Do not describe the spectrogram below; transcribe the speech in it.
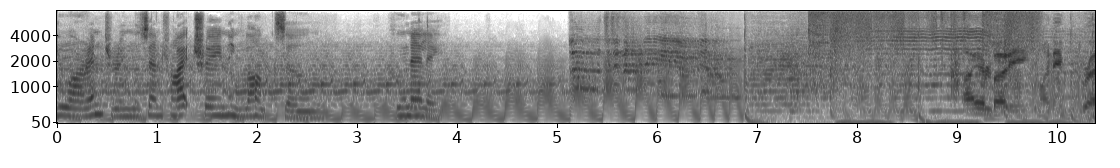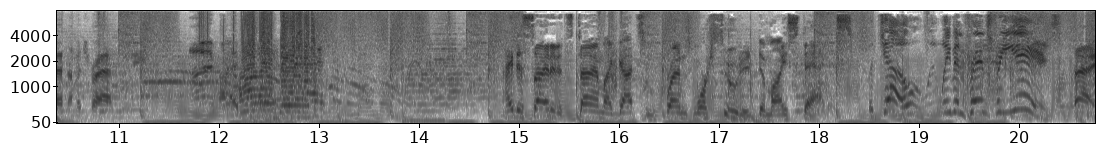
You are entering the Zentrite training log zone. Huneli. Hi, everybody. My name's Brett. I'm a triathlete. I decided it's time I got some friends more suited to my status. But Joe, we've been friends for years. Hey,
